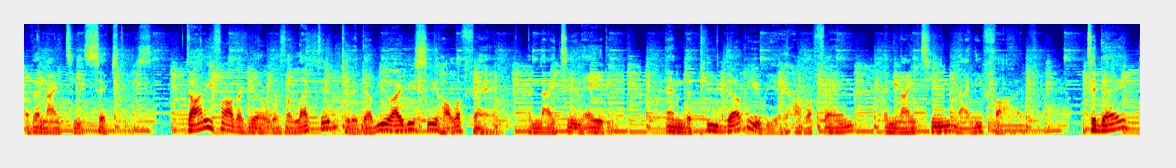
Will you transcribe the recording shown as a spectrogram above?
of the 1960s. Dottie Fothergill was elected to the WIBC Hall of Fame in 1980 and the PWBA Hall of Fame in 1995. Today,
